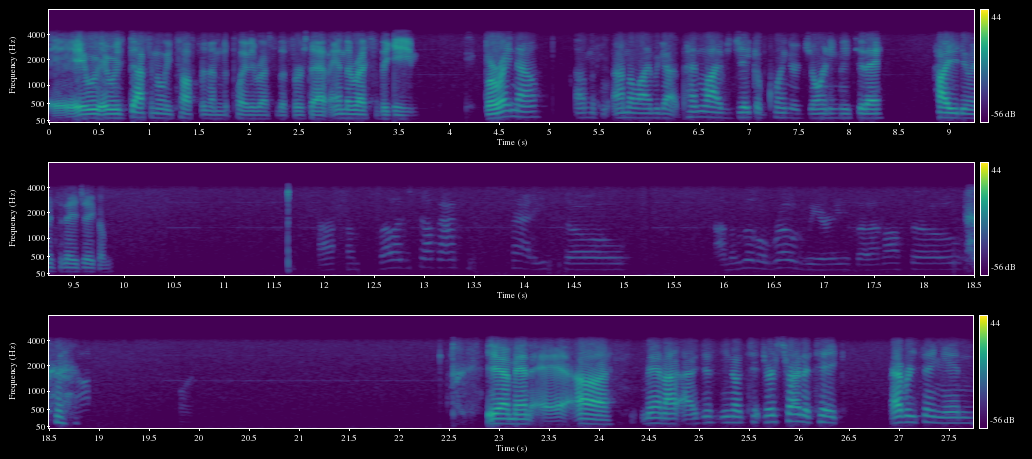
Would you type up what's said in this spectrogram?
it, it was definitely tough for them to play the rest of the first half and the rest of the game. But right now, on the on the line, we got Penn Live's Jacob Klinger joining me today. How are you doing today, Jacob? Um, well, I just got back from Cincinnati, so I'm a little road weary, but I'm also yeah, man. Uh, man, I, I just you know t- just trying to take everything in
